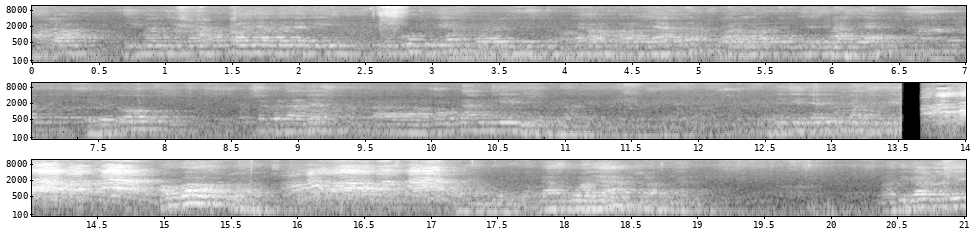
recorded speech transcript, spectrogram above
apa iman-iman atau aja-aja di tubuh gitu ya, pakai alat-alatnya, alat-alat yang bisa jelas ya itu tuh sebenarnya uh, bukan jin sebenarnya. Jadi jinnya itu bukan jin. Allah Akbar. Alhamdulillah. Nah semuanya syaratnya. Nanti kan nanti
